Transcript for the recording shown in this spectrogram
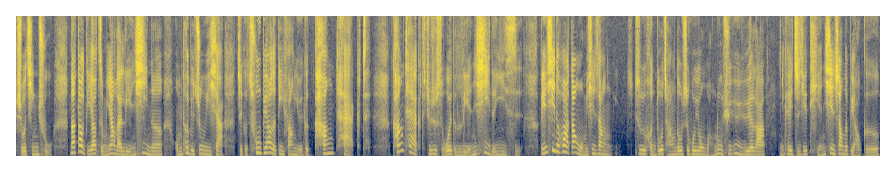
说清楚。那到底要怎么样来联系呢？我们特别注意一下这个粗标的地方有一个 contact，contact 就是所谓的联系的意思。联系的话，当我们线上就是很多常都是会用网络去预约啦，你可以直接填线上的表格，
